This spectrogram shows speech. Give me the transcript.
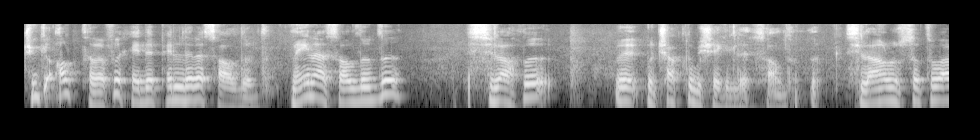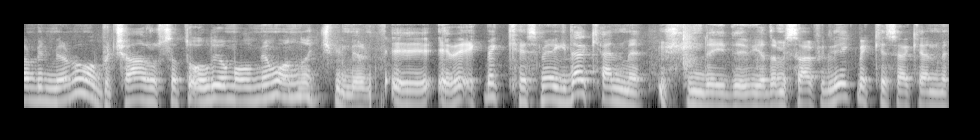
Çünkü alt tarafı HDP'lilere saldırdı. Neyle saldırdı? Silahlı ve bıçaklı bir şekilde saldırdı. Silahın ruhsatı var mı bilmiyorum ama bıçağın ruhsatı oluyor mu olmuyor mu onu hiç bilmiyorum. Ee, eve ekmek kesmeye giderken mi üstündeydi ya da misafirliğe ekmek keserken mi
